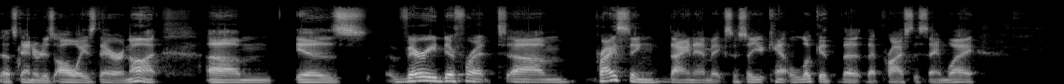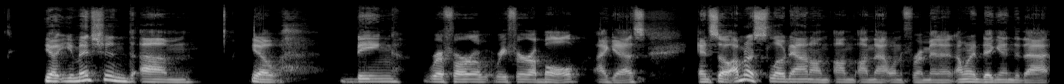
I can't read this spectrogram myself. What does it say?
uh, standard is always there or not, um, is very different um, pricing dynamics. And so you can't look at the, that price the same way. You know, you mentioned, um, you know, being refer- referable, I guess. And so I'm going to slow down on, on on that one for a minute. I want to dig into that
